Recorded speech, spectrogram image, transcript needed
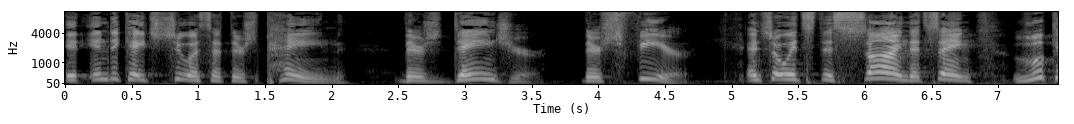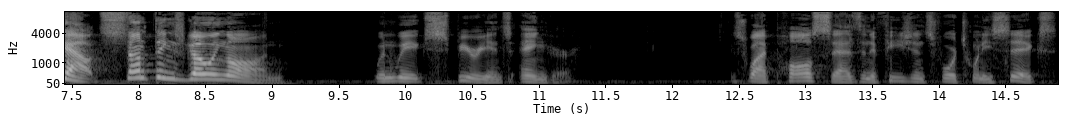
It indicates to us that there's pain, there's danger, there's fear. And so it's this sign that's saying, look out, something's going on when we experience anger. That's why Paul says in Ephesians 4:26,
